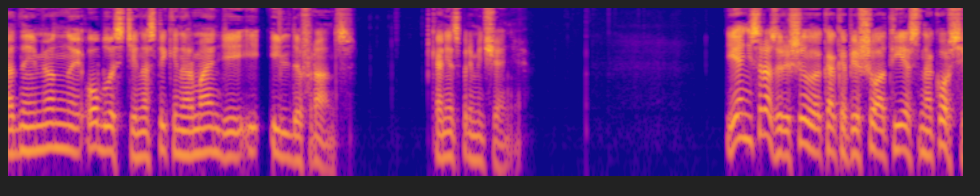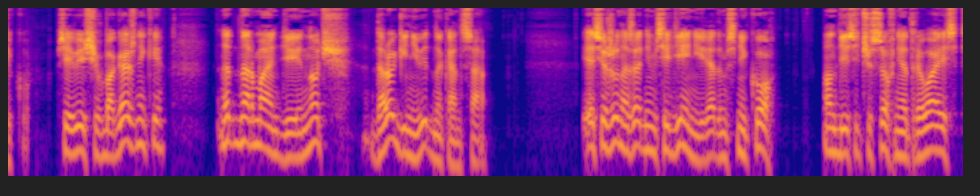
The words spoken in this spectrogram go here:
одноименной области на стыке Нормандии и Иль-де-Франс. Конец примечания. Я не сразу решила, как опишу отъезд на Корсику. Все вещи в багажнике, над Нормандией ночь, дороги не видно конца. Я сижу на заднем сиденье рядом с Нико. Он десять часов не отрываясь,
